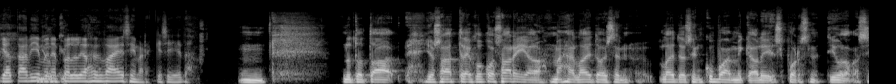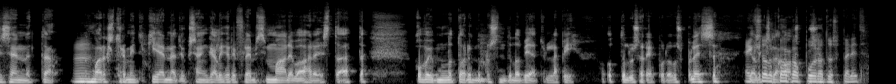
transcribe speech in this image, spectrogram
Ja tämä viimeinen peli oli ihan hyvä esimerkki siitä. Mm. No tota, jos ajattelee koko sarjaa, mä laitoin sen, laitoin sen kuvan, mikä oli Sportsnet julkaisi sen, että mm. Markström teki ennätyksen Calgary Flamesin maalivahdeista, että mulla torjuntaprosentilla viety läpi ottelusarja pudotuspeleissä. Eikö se ollut koko pudotuspelit?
